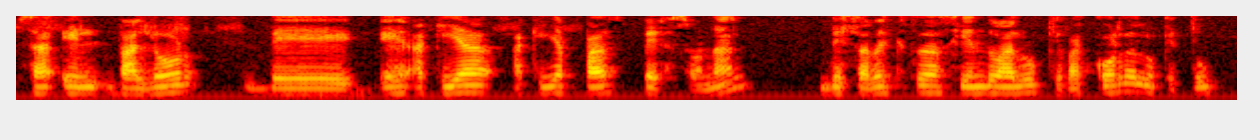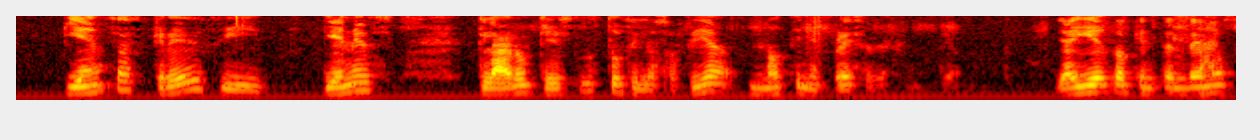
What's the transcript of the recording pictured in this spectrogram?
o sea, el valor de eh, aquella, aquella paz personal de saber que estás haciendo algo que va acorde a lo que tú piensas, crees y tienes claro que es tu filosofía, no tiene precio definitivamente. Y ahí es lo que entendemos,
